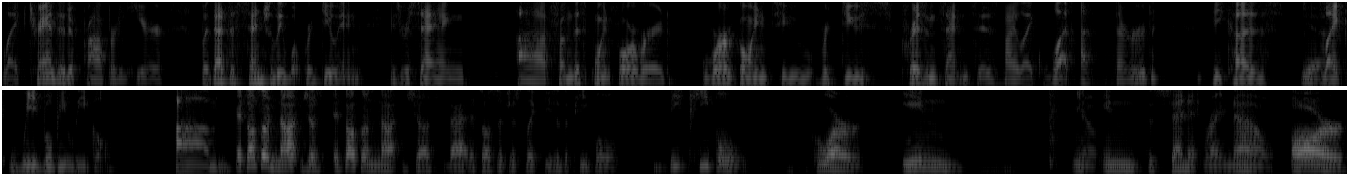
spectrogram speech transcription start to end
like transitive property here, but that's essentially what we're doing is we're saying uh, from this point forward we're going to reduce prison sentences by like what a third because Yeah. like weed will be legal um It's also not just it's also not just that. It's also just like these are the people these people who are in you know, in the Senate right now are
